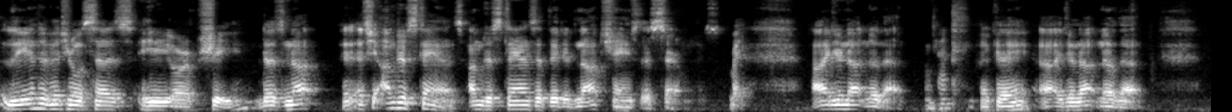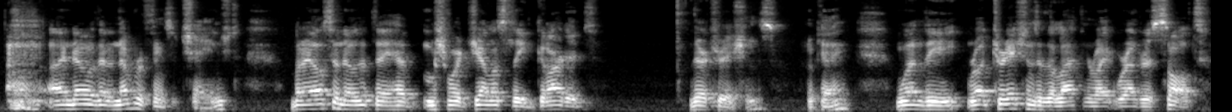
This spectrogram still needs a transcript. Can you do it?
the individual says he or she does not. She understands understands that they did not change their ceremonies. Right. I do not know that. Okay. Okay, I do not know that. I know that a number of things have changed, but I also know that they have much more jealously guarded their traditions. Okay, when the traditions of the Latin Rite were under assault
